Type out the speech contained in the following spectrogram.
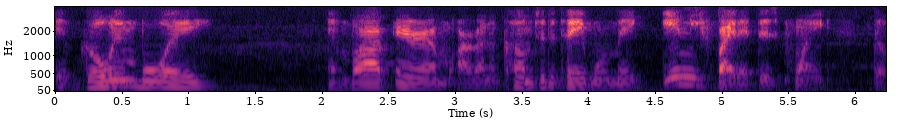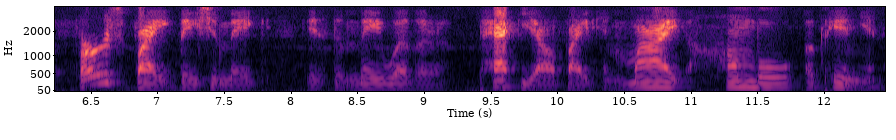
if Golden Boy and Bob Arum are going to come to the table and make any fight at this point, the first fight they should make is the Mayweather Pacquiao fight, in my humble opinion.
